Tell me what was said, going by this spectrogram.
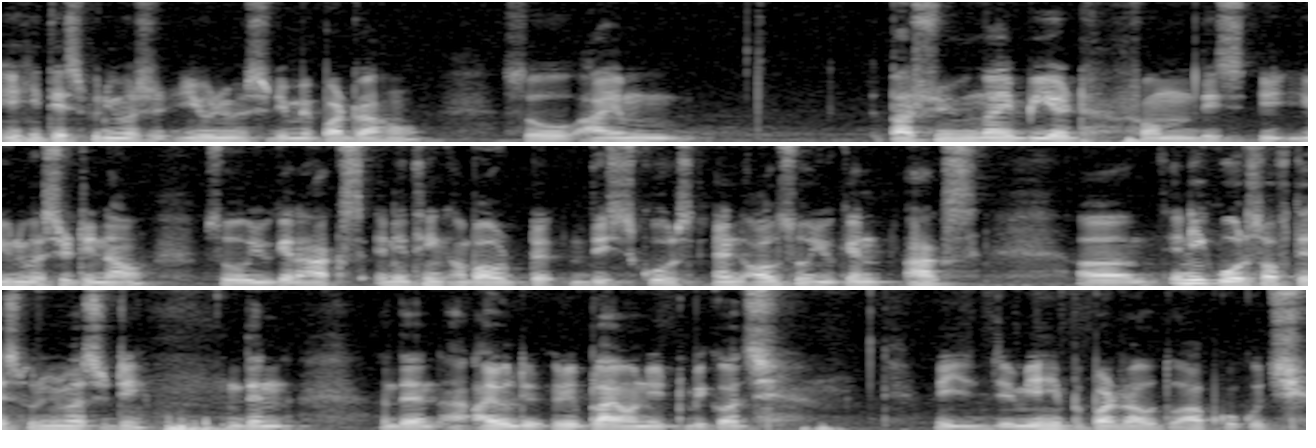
यहीं तेजपुर यूनिवर्सिटी में पढ़ रहा हूँ। सो आई एम परस्यूमिंग माई बी एड फ्रॉम दिस यूनिवर्सिटी नाउ सो यू कैन आक्स एनी थिंग अबाउट दिस कोर्स एंड ऑल्सो यू कैन आक्स एनी कोर्स ऑफ़ तेजपुर यूनिवर्सिटी देन देन आई विल रिप्लाई ऑन इट बिकॉज़ जब यहीं पर पढ़ रहा हूँ तो आपको कुछ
